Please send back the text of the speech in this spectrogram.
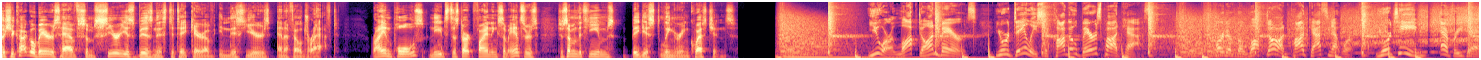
The Chicago Bears have some serious business to take care of in this year's NFL draft. Ryan Poles needs to start finding some answers to some of the team's biggest lingering questions. You are Locked On Bears, your daily Chicago Bears podcast. Part of the Locked On Podcast Network, your team every day.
